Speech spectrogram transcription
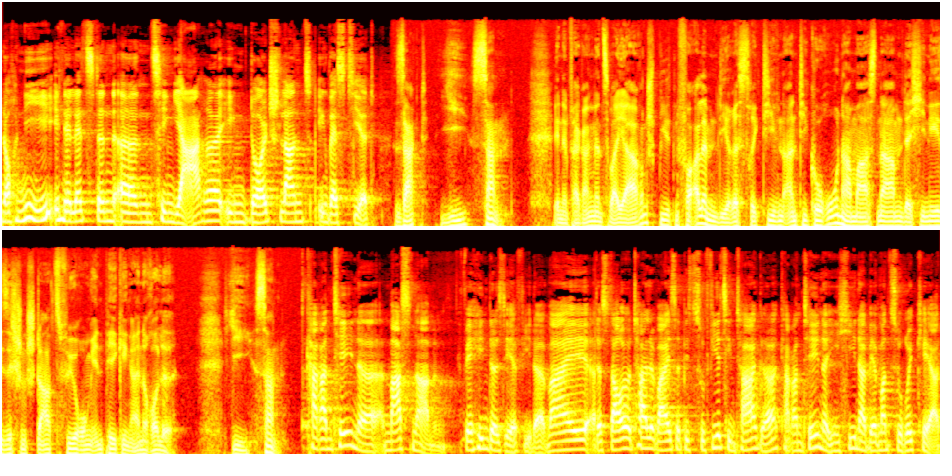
noch nie in den letzten äh, zehn Jahren in Deutschland investiert. Sagt Yi San. In den vergangenen zwei Jahren spielten vor allem die restriktiven Anti-Corona-Maßnahmen der chinesischen Staatsführung in Peking eine Rolle. Yi San. Quarantänemaßnahmen verhindern sehr viele, weil das dauert teilweise bis zu 14 Tage Quarantäne in China, wenn man zurückkehrt.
